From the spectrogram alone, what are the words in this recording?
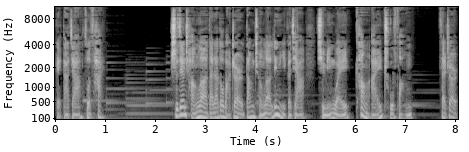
给大家做菜。时间长了，大家都把这儿当成了另一个家，取名为“抗癌厨房”。在这儿，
